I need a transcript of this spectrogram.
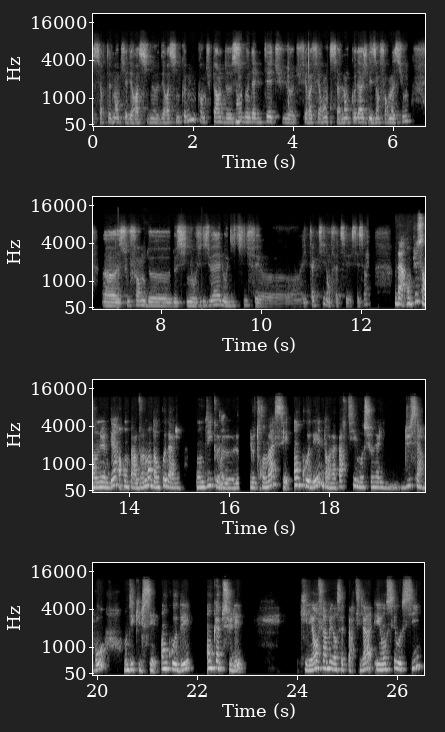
certainement qu'il y a des racines, des racines communes. Quand tu parles de ces modalités, tu, tu, fais référence à l'encodage des informations sous forme de, de, signaux visuels, auditifs et, et tactiles, en fait, c'est ça? Ben, En plus, en EMDR, on parle vraiment d'encodage. On dit que le, trauma s'est encodé dans la partie émotionnelle du cerveau. On dit qu'il s'est encodé, encapsulé, qu'il est enfermé dans cette partie-là. Et on sait aussi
